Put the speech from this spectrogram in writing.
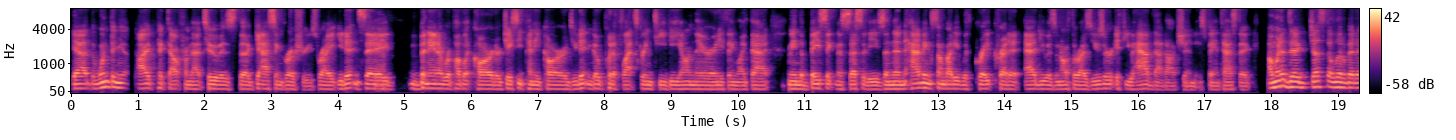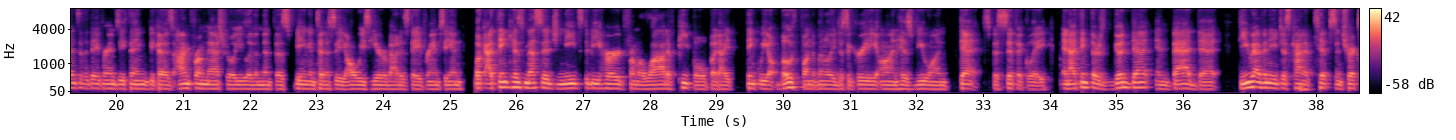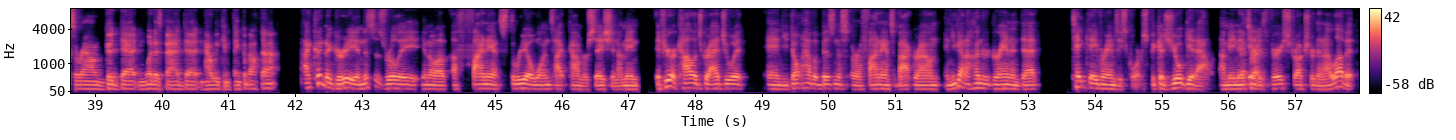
Yeah, the one thing I picked out from that too is the gas and groceries, right? You didn't say yeah. Banana Republic card or JC Penney cards. You didn't go put a flat screen TV on there or anything like that. I mean, the basic necessities. And then having somebody with great credit add you as an authorized user, if you have that option, is fantastic. I want to dig just a little bit into the Dave Ramsey thing because I'm from Nashville. You live in Memphis. Being in Tennessee, always hear about his Dave Ramsey. And look, I think his message needs to be heard from a lot of people, but I think we both fundamentally disagree on his view on debt specifically. And I think there's good debt and bad debt. Do you have any just kind of tips and tricks around good debt and what is bad debt and how we can think about that? I couldn't agree. And this is really, you know, a, a finance 301 type conversation. I mean, if you're a college graduate and you don't have a business or a finance background and you got a hundred grand in debt, take Dave Ramsey's course because you'll get out. I mean, it, right. it is very structured and I love it.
